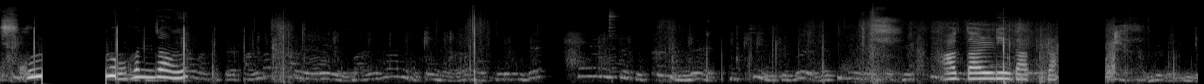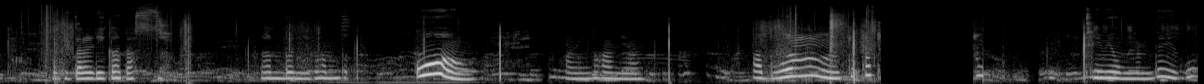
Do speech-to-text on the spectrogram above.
죽을 환장해? 아 난리 났다. 여기 난리가 났어. 한번 이거 한번. 어! 아닌가? 아니야. 아 뭐야. 똑같은 재미없는데 이거?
